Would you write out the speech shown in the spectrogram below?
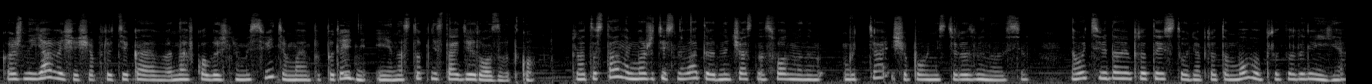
Кожне явище, що протікає в навколишньому світі, має попередні і наступні стадії розвитку. Протостани можуть існувати одночасно з буття, що повністю розвинулися. Науці відомі протоісторія, протомова, проторелігія.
